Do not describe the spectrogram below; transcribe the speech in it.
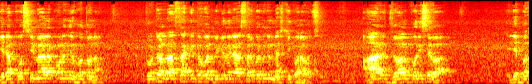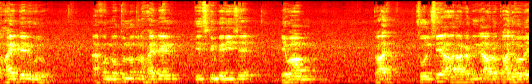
যেটা পশ্চিমবাংলা কোনোদিন হতো না। টোটাল রাস্তা কিন্তু এখন বিটুমিনের রাস্তার উপর কিন্তু ম্যাস্টিক করা হচ্ছে। আর জল পরিষেবা, এই যে হাই ড্রেনগুলো এখন নতুন নতুন হাই ড্রেন স্কিম বেরিয়েছে এবং কাজ চলছে আর আগামী দিনে আরও কাজ হবে।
